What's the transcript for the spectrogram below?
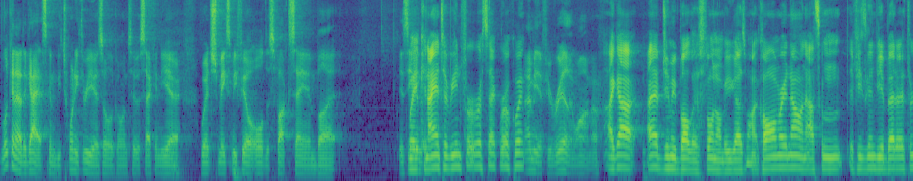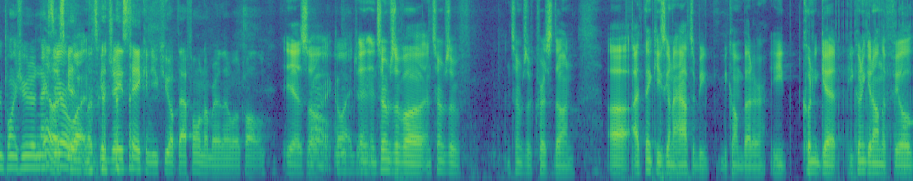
looking at a guy that's going to be 23 years old going to a second year, which makes me feel old as fuck saying, but is he? Wait, gonna- can I intervene for a sec, real quick? I mean, if you really want to. I got, I have Jimmy Butler's phone number. You guys want to call him right now and ask him if he's going to be a better three point shooter next yeah, let's year get, or what? let's get Jay's take and you queue up that phone number and then we'll call him. Yeah, so All right, go ahead, in, Jay. in terms of uh, in terms of in terms of Kris Dunn, uh, I think he's gonna have to be become better. He couldn't get he couldn't get on the field.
